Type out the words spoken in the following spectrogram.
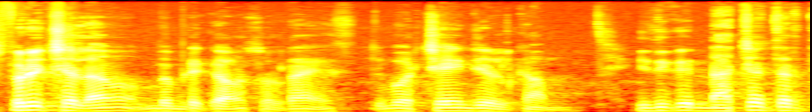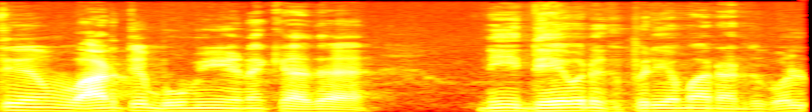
ஸ்பிரிச்சுவலாகவும் பிப்ளிக்காகவும் சொல்கிறேன் ஒரு சேஞ்ச் வில் கம் இதுக்கு நட்சத்திரத்தையும் வானத்தையும் பூமியும் இணைக்காத நீ தேவனுக்கு பிரியமாக நடந்து கொள்.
